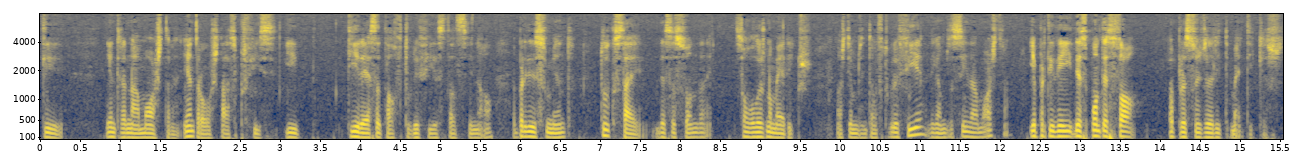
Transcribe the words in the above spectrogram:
que entra na amostra, entra ou está à superfície e tira essa tal fotografia, esse tal sinal. A partir desse momento, tudo que sai dessa sonda são valores numéricos. Nós temos então fotografia, digamos assim, da amostra, e a partir daí, desse ponto, é só operações aritméticas.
